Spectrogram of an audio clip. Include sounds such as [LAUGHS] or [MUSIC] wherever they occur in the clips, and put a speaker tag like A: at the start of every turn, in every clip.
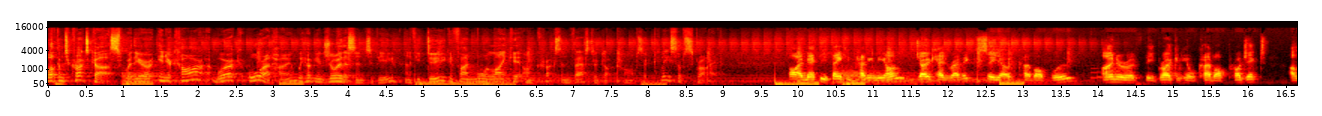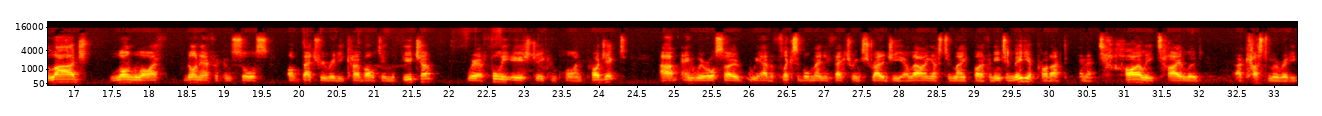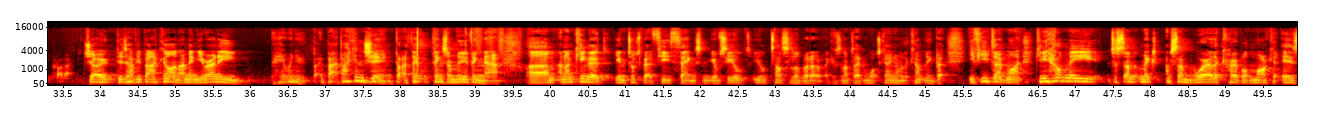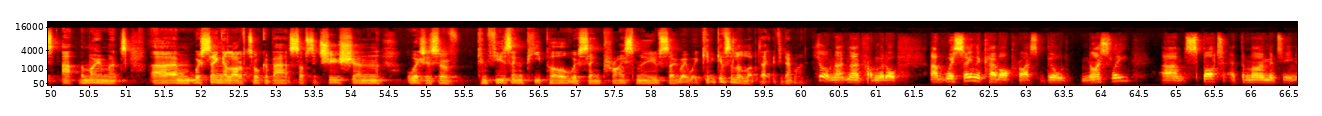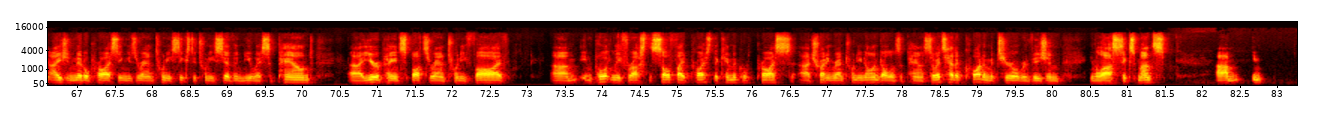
A: Welcome to Cruxcast. Whether you're in your car, at work, or at home, we hope you enjoy this interview. And if you do, you can find more like it on cruxinvestor.com. So please subscribe.
B: Hi, Matthew. Thank you for having me on. Joe Kaderavek, CEO of Cobalt Blue, owner of the Broken Hill Cobalt Project, a large, long life, non African source of battery ready cobalt in the future. We're a fully ESG compliant project. Um, and we're also we have a flexible manufacturing strategy allowing us to make both an intermediate product and a highly tailored uh, customer ready product.
A: Joe, good to have you back on. I mean, you're only when you back in June, but I think things are moving now, um, and I'm keen to you know talk about a few things, and obviously you'll you'll tell us a little bit, of, give us an update on what's going on with the company. But if you don't mind, can you help me just un- make understand where the cobalt market is at the moment? Um, we're seeing a lot of talk about substitution, which is sort of confusing people. We're seeing price moves. So wait, wait, can you give us a little update if you don't mind?
B: Sure, no, no problem at all. Um, we're seeing the cobalt price build nicely. Um, spot at the moment in Asian metal pricing is around 26 to 27 US a pound. Uh, European spots around 25. Um, importantly for us, the sulfate price, the chemical price, uh, trading around $29 a pound. So it's had quite a material revision in the last six months. Um,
